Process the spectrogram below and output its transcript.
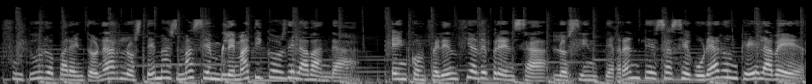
futuro para entonar los temas más emblemáticos de la banda. En conferencia de prensa, los integrantes aseguraron que el haber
